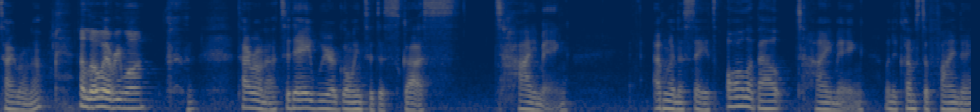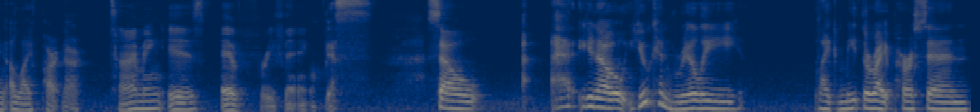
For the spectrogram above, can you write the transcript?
Tyrona. Hello, everyone. Tyrona, today we are going to discuss timing. I'm going to say it's all about timing when it comes to finding a life partner. Timing is everything. Yes. So, you know, you can really like meet the right person,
